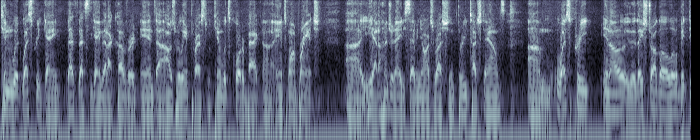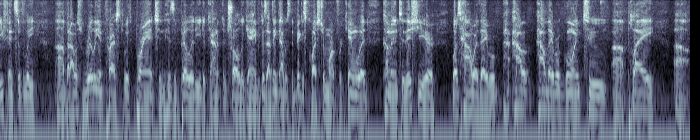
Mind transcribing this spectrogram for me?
Kenwood West Creek game. That, that's the game that I covered, and uh, I was really impressed with Kenwood's quarterback, uh, Antoine Branch. Uh, he had 187 yards rushing, three touchdowns. Um, West Creek, you know, they struggle a little bit defensively. Uh, but I was really impressed with Branch and his ability to kind of control the game because I think that was the biggest question mark for Kenwood coming into this year was how are they were how how they were going to uh, play uh,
